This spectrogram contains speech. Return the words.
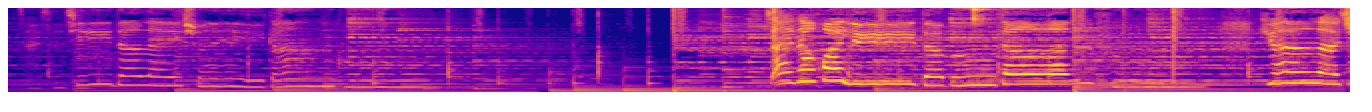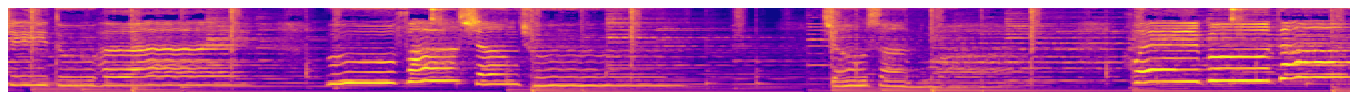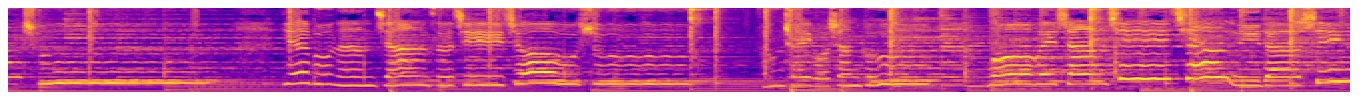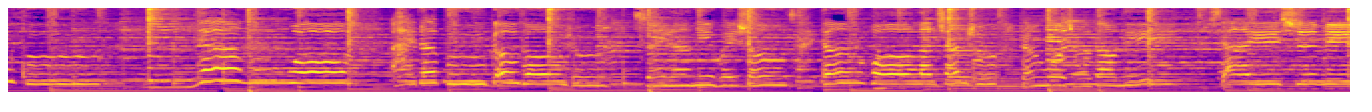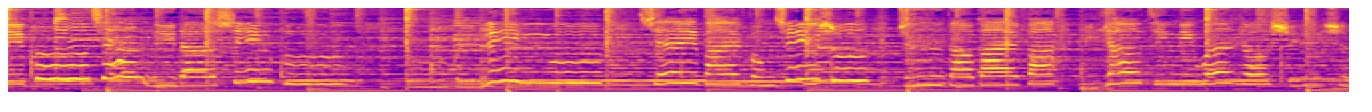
在自己的泪水干枯，在他怀里得不到安抚，原来嫉妒和爱无法相处。就算我悔不当初，也不能将自自己救赎。风吹过山谷，我会想起欠你的幸福。意识弥补欠你的幸福。我会领悟，写一百封情书，直到白发，也要听你温柔叙述。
